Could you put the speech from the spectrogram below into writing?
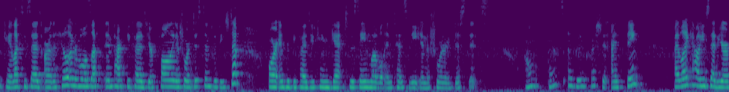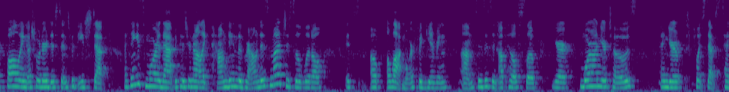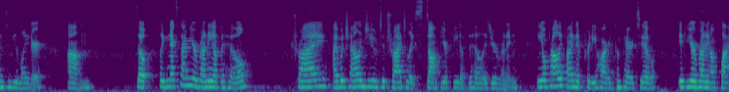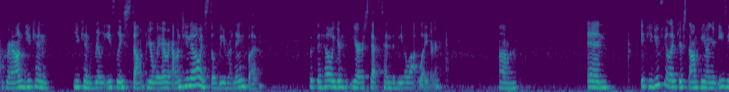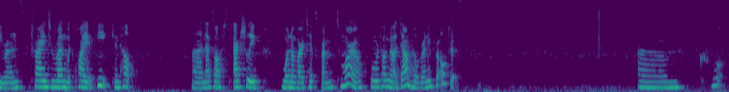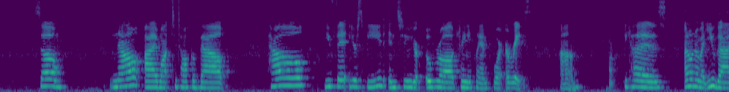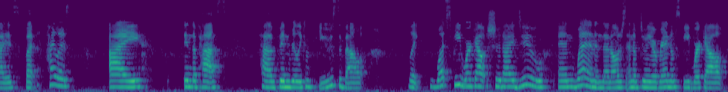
Okay, Lexi says, are the hill intervals less impact because you're falling a short distance with each step, or is it because you can get to the same level intensity in a shorter distance? Oh, that's a good question. I think I like how you said you're falling a shorter distance with each step. I think it's more of that because you're not like pounding the ground as much, it's a little, it's a, a lot more forgiving. Um, since it's an uphill slope, you're more on your toes and your footsteps tend to be lighter. Um, so, like next time you're running up a hill, try, I would challenge you to try to like stomp your feet up the hill as you're running. And you'll probably find it pretty hard compared to if you're running on flat ground, you can you can really easily stomp your way around, you know, and still be running, but with the hill your your steps tend to be a lot lighter. Um, and if you do feel like you're stomping on your easy runs, trying to run with quiet feet can help. Uh, and that's actually one of our tips from tomorrow when we're talking about downhill running for ultras. Um, cool. So now I want to talk about how you fit your speed into your overall training plan for a race. Um, because I don't know about you guys, but hi Liz, I in the past have been really confused about like what speed workout should I do and when and then I'll just end up doing a random speed workout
